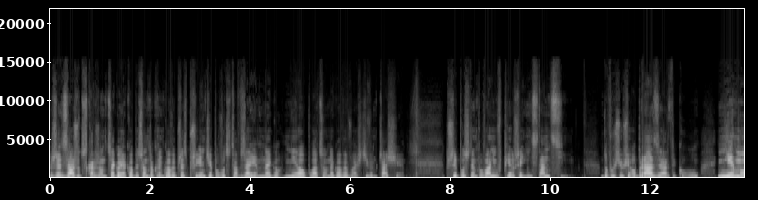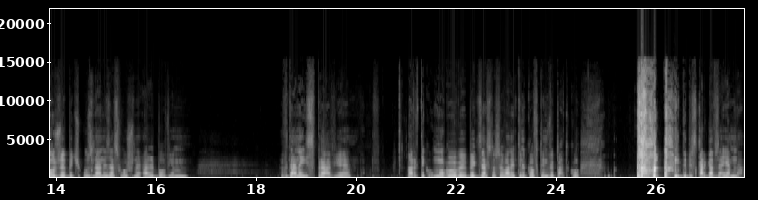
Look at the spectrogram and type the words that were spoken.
Że zarzut skarżącego, jakoby sąd okręgowy przez przyjęcie powództwa wzajemnego nieopłaconego we właściwym czasie przy postępowaniu w pierwszej instancji dopuścił się obrazy artykułu, nie może być uznany za słuszny, albowiem w danej sprawie artykuł mógłby być zastosowany tylko w tym wypadku, gdyby skarga wzajemna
